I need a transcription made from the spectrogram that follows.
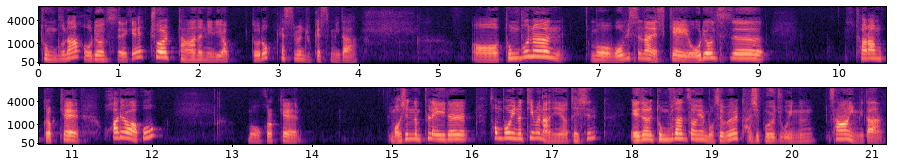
동부나 오리온스에게 추월 당하는 일이 없도록 했으면 좋겠습니다. 어, 동부는 뭐 모비스나 SK, 오리온스 처럼 그렇게 화려하고 뭐 그렇게 멋있는 플레이를 선보이는 팀은 아니에요. 대신 예전에 동부산성의 모습을 다시 보여주고 있는 상황입니다.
